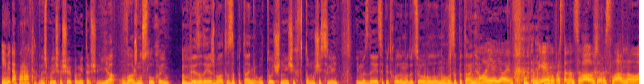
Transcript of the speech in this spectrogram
і від апарату. Знаєш, Марічка, що я помітив, що я уважно слухаю. Ти задаєш багато запитань, уточнюючих, в тому числі, і ми, здається, підходимо до цього головного запитання. Ой-ой-ой. Я його просто анонсувала вже Руслану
